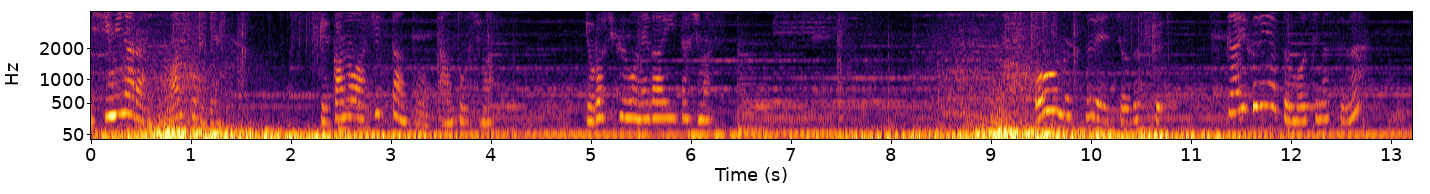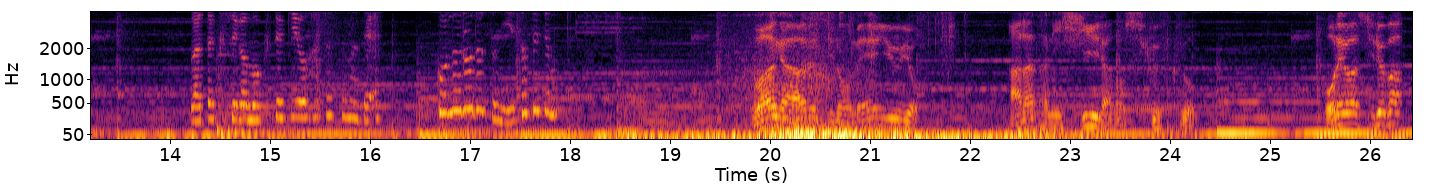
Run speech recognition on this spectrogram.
石見習いのアンセルです。外科のアシスタントを担当します。よろしくお願いいたします。王の末所属スカイフレアと申しますわ。私が目的を果たすまでこのロドスにいさせても。我が主の盟友よ。あなたにヒーラの祝福を。俺はシルバー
